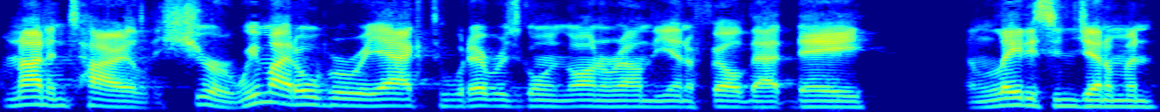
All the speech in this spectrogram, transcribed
I'm not entirely sure. We might overreact to whatever's going on around the NFL that day. And ladies and gentlemen,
